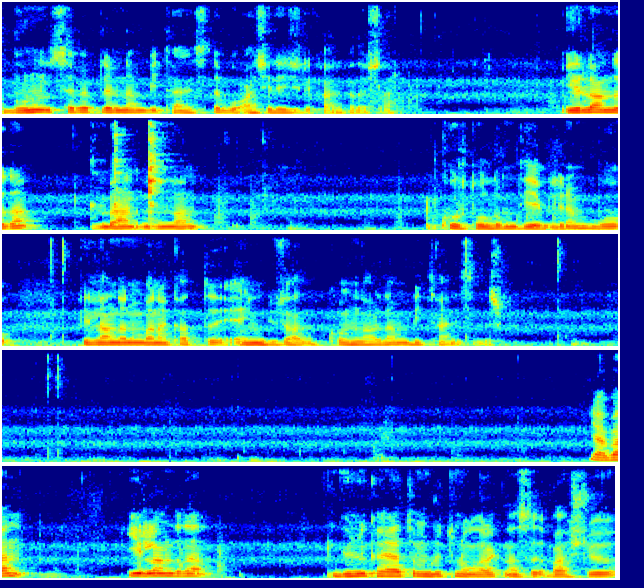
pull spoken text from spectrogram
bunun sebeplerinden bir tanesi de bu acelecilik arkadaşlar. İrlanda'da ben bundan kurtuldum diyebilirim. Bu İrlanda'nın bana kattığı en güzel konulardan bir tanesidir. Ya ben İrlanda'da günlük hayatım rutin olarak nasıl başlıyor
